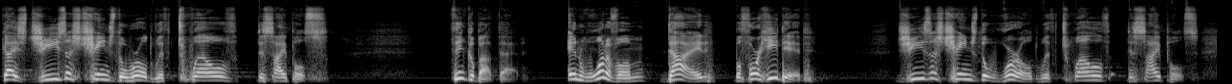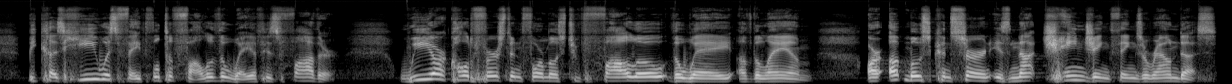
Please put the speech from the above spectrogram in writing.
Guys, Jesus changed the world with 12 disciples. Think about that. And one of them died before he did. Jesus changed the world with 12 disciples because he was faithful to follow the way of his Father. We are called first and foremost to follow the way of the Lamb. Our utmost concern is not changing things around us.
